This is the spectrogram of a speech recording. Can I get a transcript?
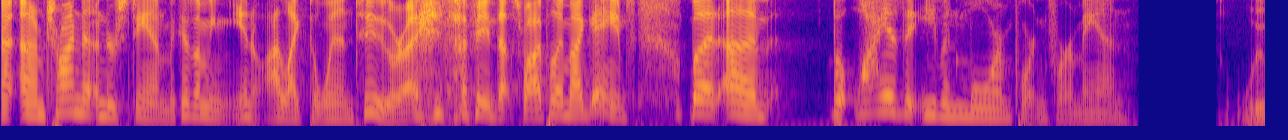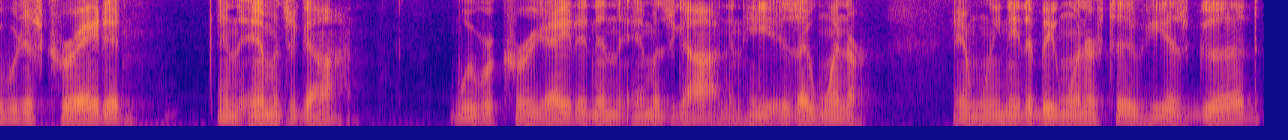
I'm trying to understand because I mean, you know, I like to win too, right? I mean, that's why I play my games. But um, but why is it even more important for a man? We were just created in the image of God. We were created in the image of God, and He is a winner. And we need to be winners too. He is good,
